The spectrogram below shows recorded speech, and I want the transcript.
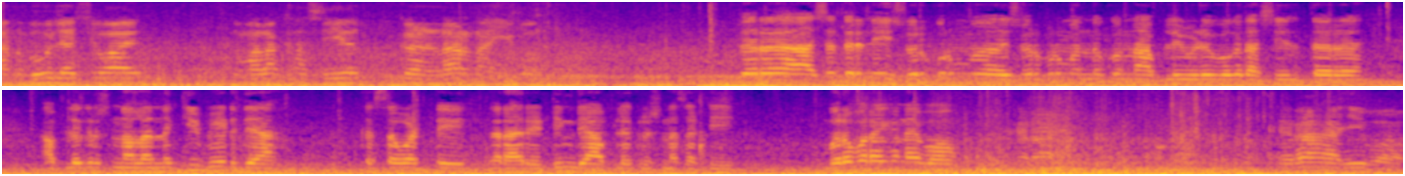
अनुभवल्याशिवाय तुम्हाला खासियत कळणार नाही बघ. तर अशा तऱ्हेने ईश्वरपूर ईश्वरपूर मधनं कोण आपले व्हिडिओ बघत असेल तर आपल्या कृष्णाला नक्की भेट द्या. कसं वाटते जरा रेटिंग द्या आपल्या कृष्णासाठी. बरोबर आहे का नाही भाऊ? खरा आहे. बा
